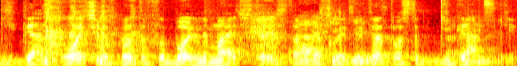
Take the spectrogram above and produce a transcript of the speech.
гигант очередь, какой-то футбольный матч, то есть там какой-то идет, просто гигантский.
